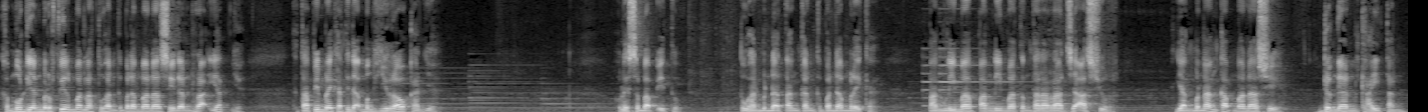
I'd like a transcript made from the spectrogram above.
Kemudian berfirmanlah Tuhan kepada Manase dan rakyatnya, tetapi mereka tidak menghiraukannya. Oleh sebab itu, Tuhan mendatangkan kepada mereka panglima-panglima tentara Raja Asyur yang menangkap Manasye dengan kaitan,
